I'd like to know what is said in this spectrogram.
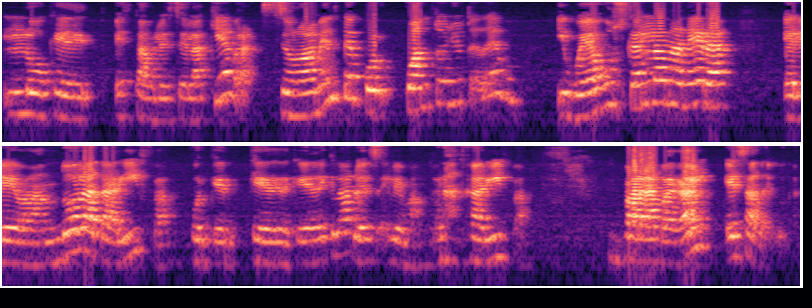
lo que establece la quiebra, solamente por cuánto yo te debo. Y voy a buscar la manera elevando la tarifa, porque que quede claro, es elevando la tarifa para pagar esa deuda.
